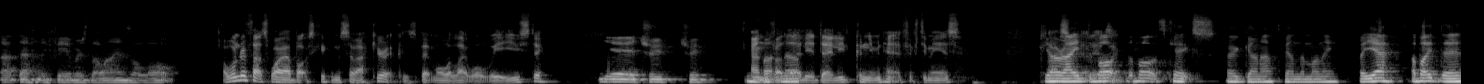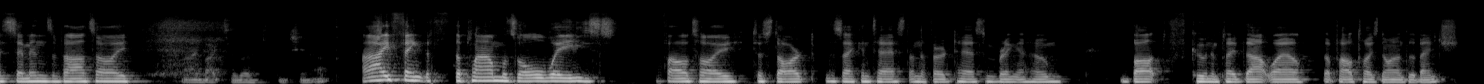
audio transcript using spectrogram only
that definitely favors the lions a lot I wonder if that's why our box kicking was so accurate because it's a bit more like what we're used to. yeah true true And the fact no, that Elliot Daly couldn't even hit at 50 meters. you're Classic right. The, bo- the box kicks are going to have to be on the money. But yeah, about the Simmonds and Faletau, Aye, back to the, the chat I think the, the plan was always Faletau to start the second test and the third test and bring it home. But Conan played that well that Faletau's not onto the bench.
